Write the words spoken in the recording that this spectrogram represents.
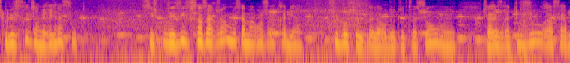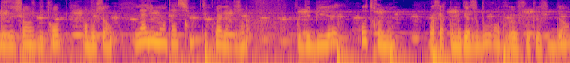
Parce que le fric, j'en ai rien à foutre. Si je pouvais vivre sans argent, moi, ça m'arrangerait très bien. Je suis bosseuse, alors de toute façon, euh, j'arriverai toujours à faire des échanges de troc en bossant. L'alimentation. C'est quoi l'argent? C'est des billets? Autrement. On va faire comme Gainsbourg, on va foutre le feu dedans.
